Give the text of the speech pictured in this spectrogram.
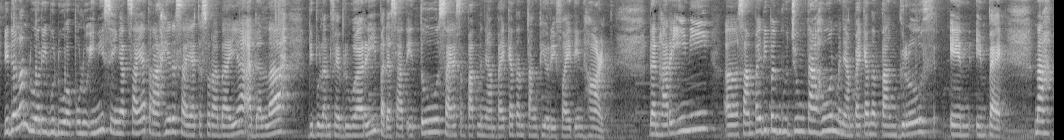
Di dalam 2020 ini seingat saya terakhir saya ke Surabaya adalah di bulan Februari pada saat itu saya sempat menyampaikan tentang purified in heart. Dan hari ini uh, sampai di penghujung tahun menyampaikan tentang growth in impact. Nah,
